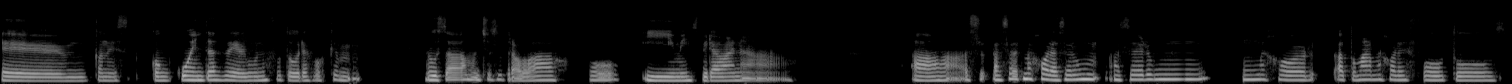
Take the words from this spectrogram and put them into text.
eh, con, con, cuentas de algunos fotógrafos que me gustaba mucho su trabajo y me inspiraban a, a, hacer mejor, a hacer, un, hacer un, un, mejor, a tomar mejores fotos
